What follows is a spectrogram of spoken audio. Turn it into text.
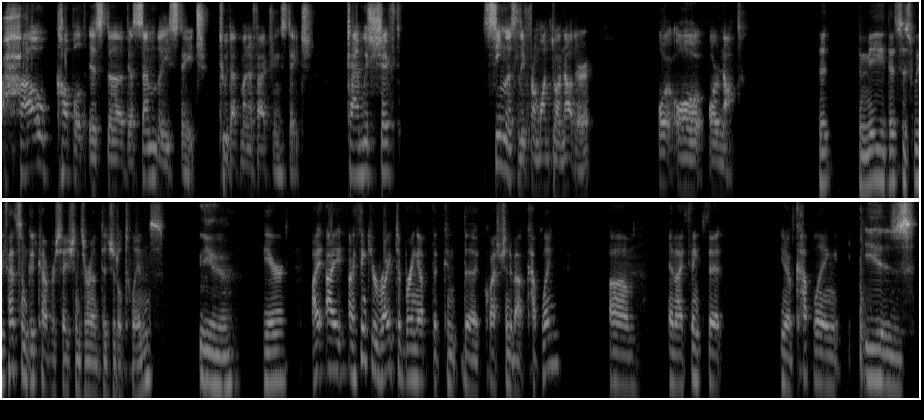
How coupled is the, the assembly stage to that manufacturing stage? Can we shift seamlessly from one to another, or or or not? The to me, this is we've had some good conversations around digital twins. Yeah. Here, I I, I think you're right to bring up the con, the question about coupling, um, and I think that you know coupling is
